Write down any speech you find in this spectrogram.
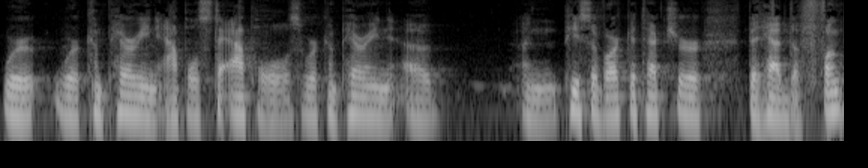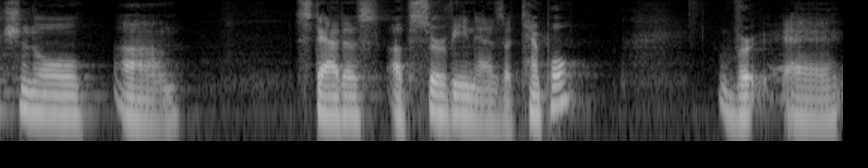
We're, we're comparing apples to apples. We're comparing a a piece of architecture that had the functional um, status of serving as a temple ver, uh,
